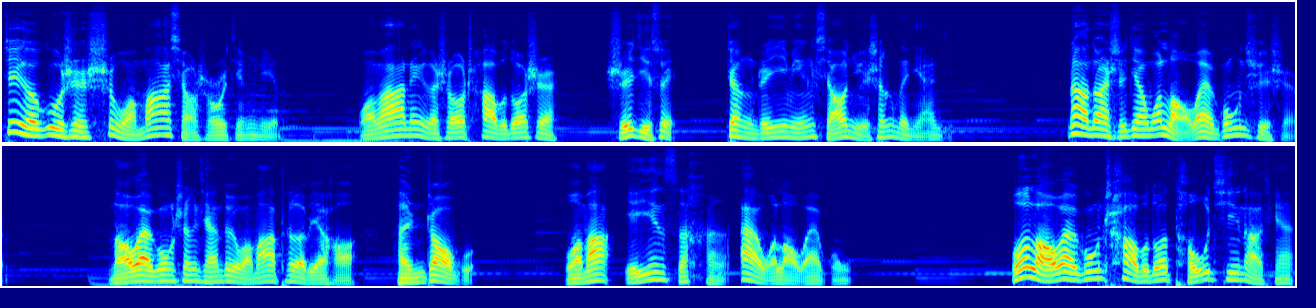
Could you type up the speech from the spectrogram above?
这个故事是我妈小时候经历的。我妈那个时候差不多是十几岁，正值一名小女生的年纪。那段时间，我老外公去世了。老外公生前对我妈特别好，很照顾，我妈也因此很爱我老外公。我老外公差不多头七那天，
